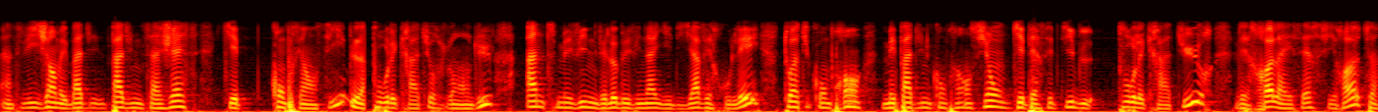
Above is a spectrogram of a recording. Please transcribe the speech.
intelligent mais pas d'une sagesse qui est compréhensible pour les créatures sous-entendues. Ant mevin velo bevina yedia verroulé. Toi tu comprends, mais pas d'une compréhension qui est perceptible pour les créatures. Verrol aeser sphirot.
